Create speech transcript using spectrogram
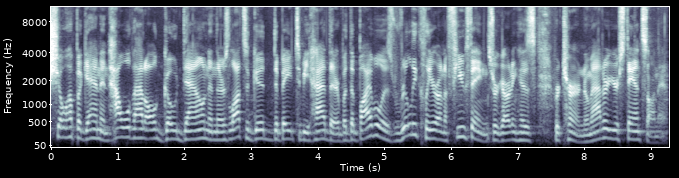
show up again, and how will that all go down? And there's lots of good debate to be had there. But the Bible is really clear on a few things regarding his return, no matter your stance on it.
